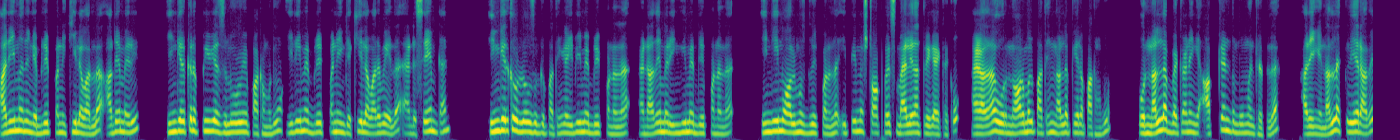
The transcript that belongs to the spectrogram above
அதையுமே நீங்கள் பிரேக் பண்ணி கீழே வரல. அதேமாதிரி இங்கே இருக்கிற ப்ரீவியஸ் லோவே பார்க்க முடியும். இதையுமே பிரேக் பண்ணி இங்கே கீழே வரவே இல்லை. அட் சேம் டைம் இங்கே இருக்கிற லோஸ் இருக்குது பார்த்தீங்களா இதையுமே பிரேக் பண்ணலை. அண்ட் அதே மாதிரி இங்கேயுமே பிரேக் பண்ணலை. இங்கேயுமே ஆல்மோஸ்ட் பிரேக் பண்ணலை. இப்பயுமே ஸ்டாக் ப்ரைஸ் மேலே தான் ட்ரிக் ஆகிட்டு இருக்கும் அண்ட் அதனால் ஒரு நார்மல் பார்த்தீங்கன்னா நல்ல கிளியராக பார்க்கணும் ஒரு நல்ல பெட்டரான இங்கே அப் ட்ரெண்ட் மூவ்மெண்ட் இருக்குல்ல அது இங்கே நல்ல கிளியராகவே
